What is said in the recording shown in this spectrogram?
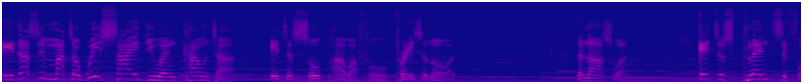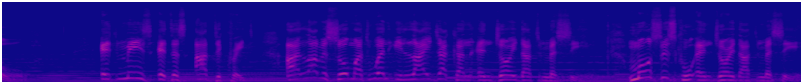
It doesn't matter which side you encounter, it is so powerful. Praise the Lord. The last one. It is plentiful. It means it is adequate. I love it so much when Elijah can enjoy that mercy. Moses could enjoy that mercy.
